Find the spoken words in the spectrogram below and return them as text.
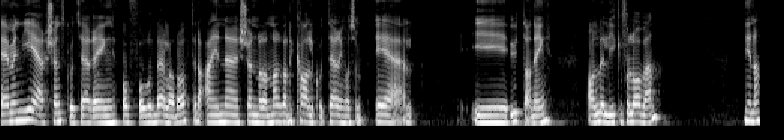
Men gir kjønnskvotering og fordeler da, til det ene kjønnet, denne radikale kvoteringa som er i utdanning, alle like for loven? Nina?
